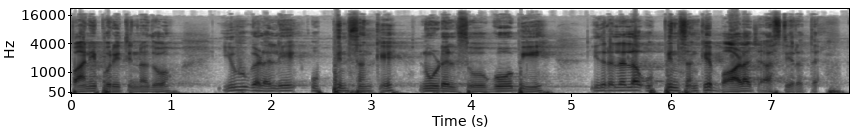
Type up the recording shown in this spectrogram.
ಪಾನಿಪುರಿ ತಿನ್ನೋದು, ಇವುಗಳಲ್ಲಿ ಉಪ್ಪಿನ ಸಂಖ್ಯೆ, ನೂಡಲ್ಸು, ಗೋಬಿ, ಇದರಲ್ಲೆಲ್ಲ ಉಪ್ಪಿನ ಸಂಖ್ಯೆ ಭಾಳ ಜಾಸ್ತಿ ಇರುತ್ತೆ.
